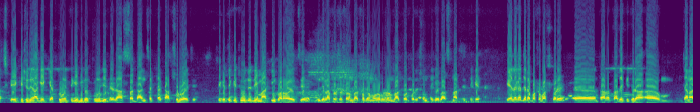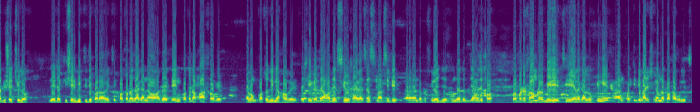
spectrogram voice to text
আজকে কিছুদিন আগে ক্যাপ্টমি থেকে বিদ্যুৎপূর্ণ যে রাস্তা, ডান সাইডটা কাজ শুরু হয়েছে। সেক্ষেত্রে কিছু যদি মার্কিং করা হয়েছে, জেলা প্রশাসন বা সদর মহকুমা প্রশাসন বা কর্পোরেশন থেকে বা স্মার্ট সিটি থেকে, এই এলাকায় যারা বসবাস করে তারা তাদের কিছুটা জানার বিষয় ছিল যে এটা কিসের ভিত্তিতে করা হয়েছে, কতটা জায়গা নেওয়া হবে ড্রেন কতটা পাস হবে। এবং কতদিনে হবে? তো সেক্ষেত্রে আমাদের সিও সাহেব আছেন স্মার্ট সিটি ডক্টর সিলেজ যাদবজি আমাদের কর্পোরেশন আমরা বেরিয়েছি এই এলাকার লোককে নিয়ে এবং প্রত্যেকটি বাড়ির সঙ্গে আমরা কথা বলেছি।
